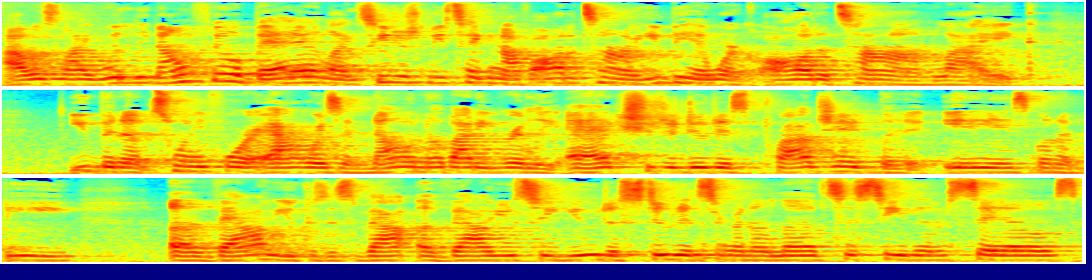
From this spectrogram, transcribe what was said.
I was like, Whitley, don't feel bad. Like teachers be taking off all the time. You be at work all the time. Like you've been up 24 hours and no, nobody really asked you to do this project, but it is going to be a value because it's val- a value to you. The students are going to love to see themselves.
